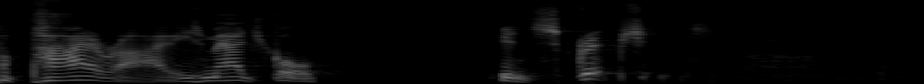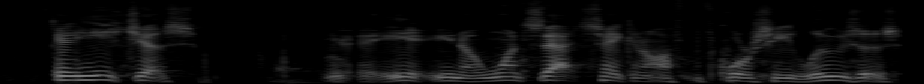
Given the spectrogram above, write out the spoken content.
papyri, these magical inscriptions. And he's just, you know, once that's taken off, of course, he loses.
